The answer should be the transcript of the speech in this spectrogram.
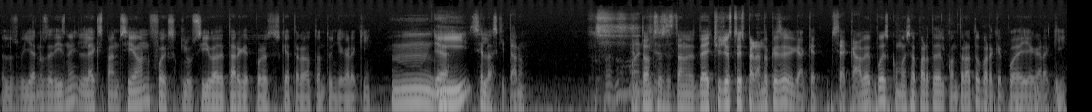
de los villanos de Disney. La expansión fue exclusiva de Target, por eso es que ha tardado tanto en llegar aquí. Mm. Y se las quitaron. Pues no Entonces están, de hecho yo estoy esperando que se, a que se acabe pues como esa parte del contrato para que pueda llegar aquí.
